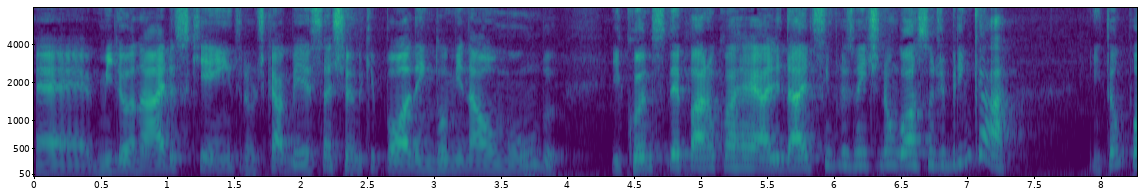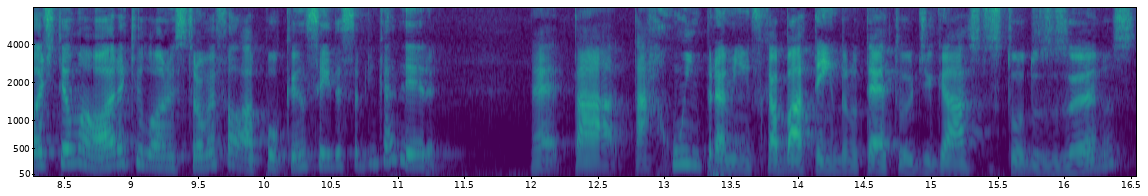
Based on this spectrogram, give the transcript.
é, milionários que entram de cabeça achando que podem dominar o mundo e quando se deparam com a realidade simplesmente não gostam de brincar. Então pode ter uma hora que o Lawrence Stroll vai falar, pô, cansei dessa brincadeira. Né? Tá, tá ruim para mim ficar batendo no teto de gastos todos os anos,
